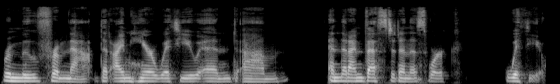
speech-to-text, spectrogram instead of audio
removed from that, that I'm here with you and, um, and that I'm vested in this work with you.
